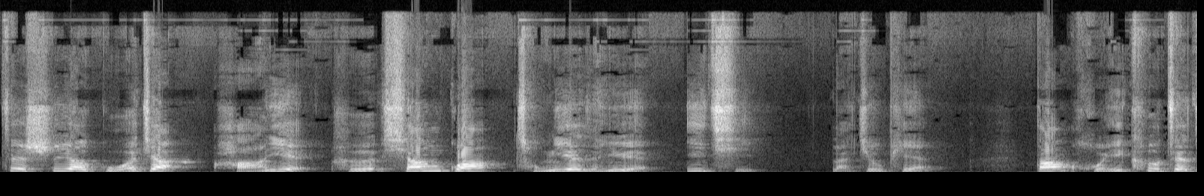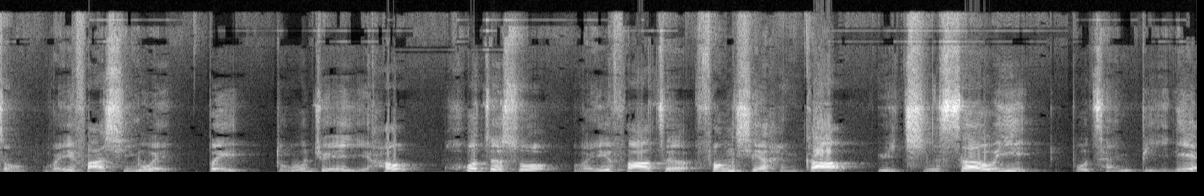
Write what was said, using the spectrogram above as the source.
这需要国家、行业和相关从业人员一起来纠偏。当回扣这种违法行为被杜绝以后，或者说违法者风险很高，与其收益不成比例，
